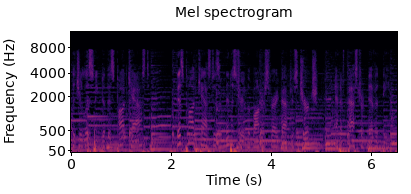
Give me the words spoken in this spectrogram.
that you're listening to this podcast. This podcast is a ministry of the Bonners Ferry Baptist Church and of Pastor Nevin Neal.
